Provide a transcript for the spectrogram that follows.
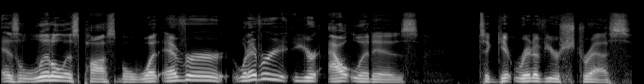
as little as possible whatever whatever your outlet is to get rid of your stress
